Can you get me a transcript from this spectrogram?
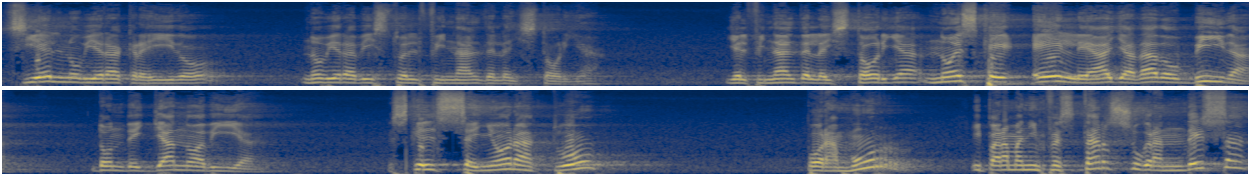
Si él no hubiera creído, no hubiera visto el final de la historia. Y el final de la historia no es que Él le haya dado vida donde ya no había, es que el Señor actuó por amor y para manifestar su grandeza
